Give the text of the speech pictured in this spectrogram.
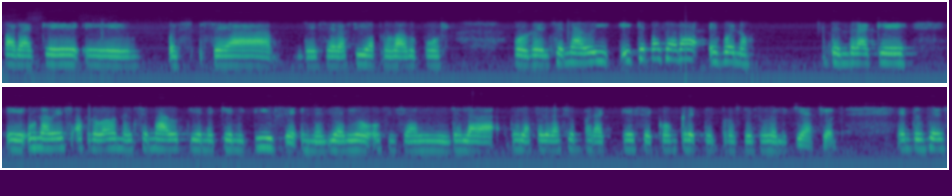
para que eh, pues sea de ser así aprobado por por el senado. Y, y qué pasará eh, bueno tendrá que eh, una vez aprobado en el senado tiene que emitirse en el diario oficial de la de la Federación para que se concrete el proceso de liquidación. Entonces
